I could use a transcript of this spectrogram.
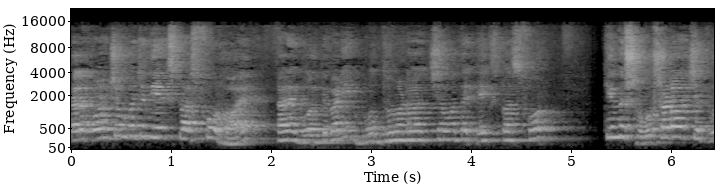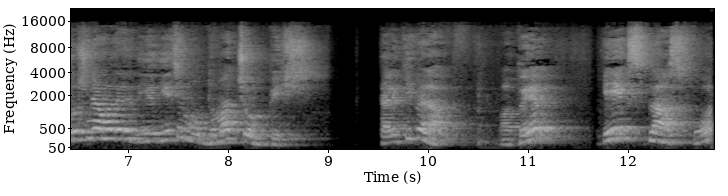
তাহলে পঞ্চম পদ যদি এক্স প্লাস ফোর হয় তাহলে বলতে পারি মধ্যমাটা হচ্ছে আমাদের এক্স প্লাস ফোর কিন্তু সমস্যাটা হচ্ছে প্রশ্নে আমাদের দিয়ে দিয়েছে মধ্যমা চব্বিশ। তাহলে কি পেলাম? অতএব X plus four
